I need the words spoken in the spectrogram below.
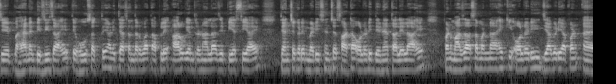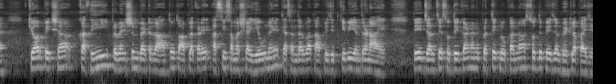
जे भयानक डिझीज आहे ते होऊ शकते आणि त्या संदर्भात आपले आरोग्य यंत्रणाला जे पी एस सी आहे त्यांच्याकडे मेडिसिनचा साठा ऑलरेडी देण्यात आलेला आहे. पण माझं असं म्हणणं आहे की ऑलरेडी ज्यावेळी आपण क्युअरपेक्षा कधीही प्रिव्हेन्शन बेटर राहतो तर आपल्याकडे अशी समस्या येऊ नये. त्या संदर्भात आपली जितकी बी यंत्रणा आहे ते जलचे शुद्धीकरण आणि प्रत्येक लोकांना शुद्ध पेयजल भेटलं पाहिजे.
